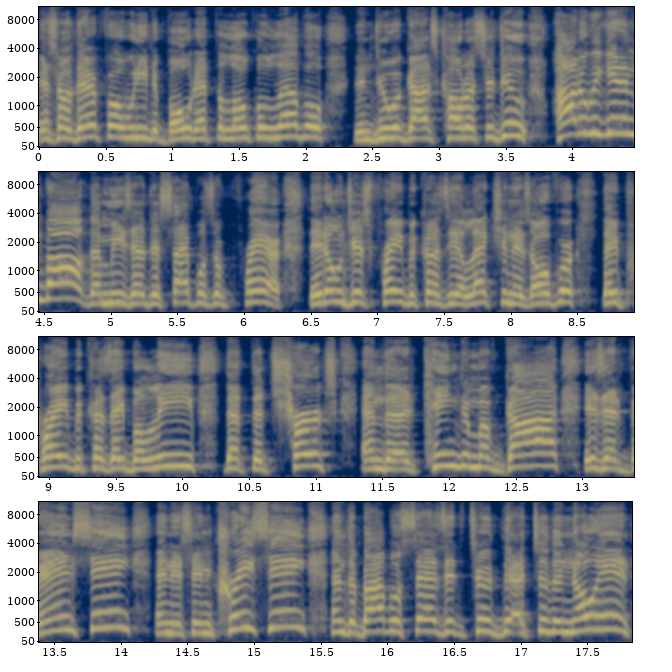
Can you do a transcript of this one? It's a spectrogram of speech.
And so, therefore, we need to vote at the local level and do what God's called us to do. How do we get involved? That means they're disciples of prayer. They don't just pray because the election is over, they pray because they believe that the church and the kingdom of God is advancing and it's increasing. And the Bible says it to the, to the no end.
